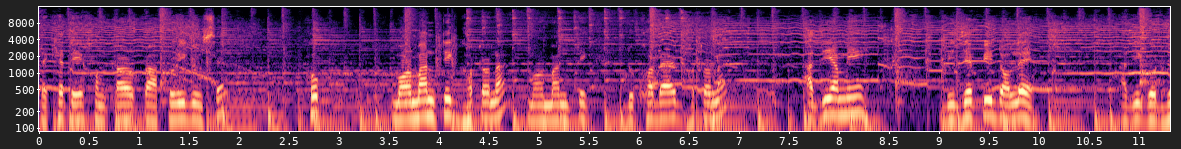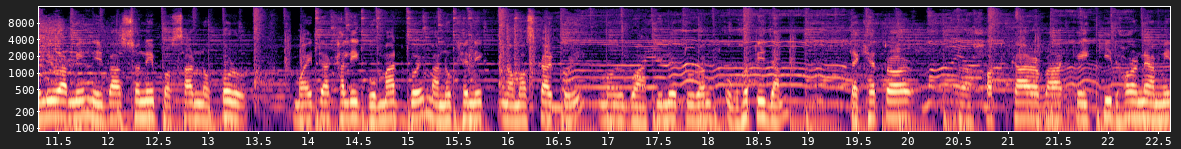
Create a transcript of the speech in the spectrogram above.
তেখেতে এই সংসাৰৰ পৰা আঁতৰি গৈছে। খুব মৰ্মান্তিক ঘটনা মৰ্মান্তিক দুখদায়ক ঘটনা। আজি আমি বিজেপি দলে আজি গধূলিও আমি নিৰ্বাচনী প্ৰচাৰ নকৰোঁ। মই এতিয়া খালি গোমাত গৈ মানুহখিনিক নমস্কাৰ কৰি মই গুৱাহাটীলৈ তুৰন্ত উভতি যাম। তেখেতৰ সৎকাৰ বা কি কি ধৰণে আমি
